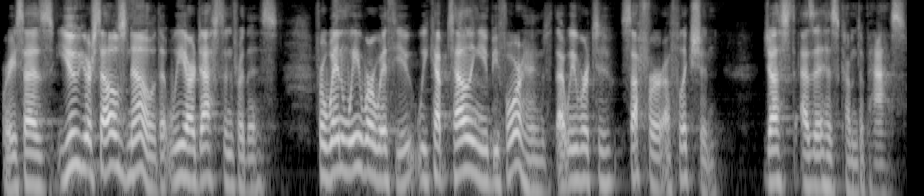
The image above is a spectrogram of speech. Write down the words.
where he says, You yourselves know that we are destined for this. For when we were with you, we kept telling you beforehand that we were to suffer affliction, just as it has come to pass.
